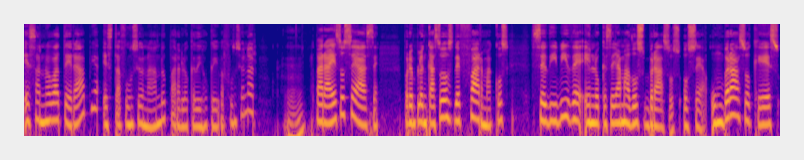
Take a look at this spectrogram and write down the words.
esa nueva terapia está funcionando para lo que dijo que iba a funcionar. Para eso se hace, por ejemplo, en casos de fármacos, se divide en lo que se llama dos brazos, o sea, un brazo que es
